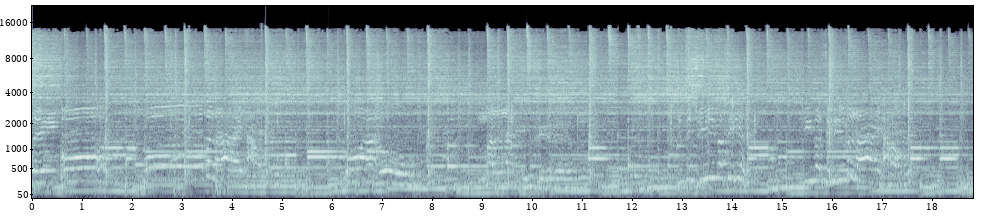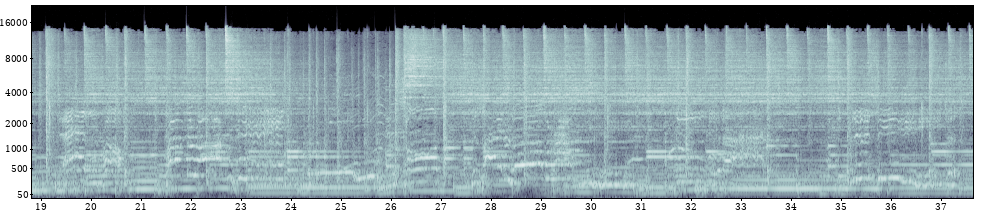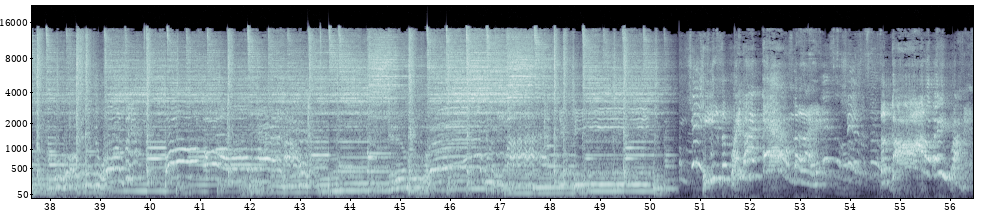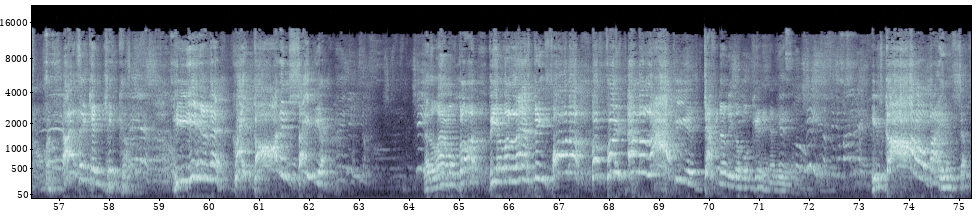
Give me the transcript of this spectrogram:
thank Jacob. He is that great God and Savior. And the Lamb of God, the everlasting Father, the first and the last. He is definitely the beginning and the end. He's God all by himself.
